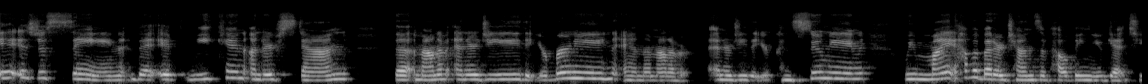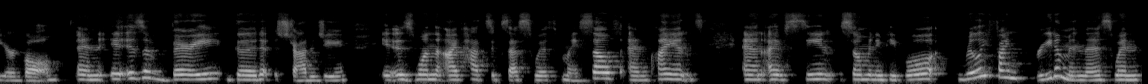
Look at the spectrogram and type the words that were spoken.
It is just saying that if we can understand the amount of energy that you're burning and the amount of energy that you're consuming, we might have a better chance of helping you get to your goal. And it is a very good strategy. It is one that I've had success with myself and clients. And I've seen so many people really find freedom in this when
